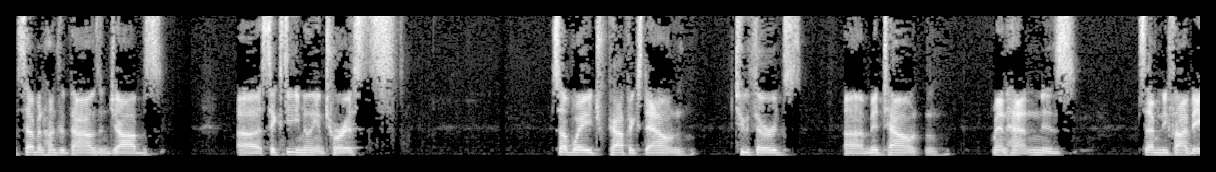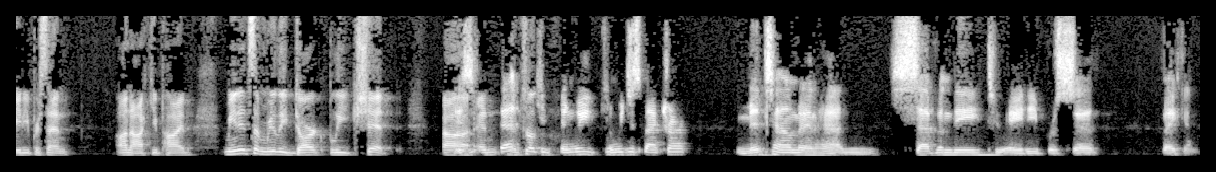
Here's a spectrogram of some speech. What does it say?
700,000 jobs, uh, 60 million tourists. Subway traffic's down two thirds. Uh, Midtown Manhattan is 75 to 80 percent unoccupied. I mean, it's some really dark, bleak shit. Uh, and, that, and so, can we can we just backtrack? Midtown Manhattan, 70 to 80 percent vacant.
